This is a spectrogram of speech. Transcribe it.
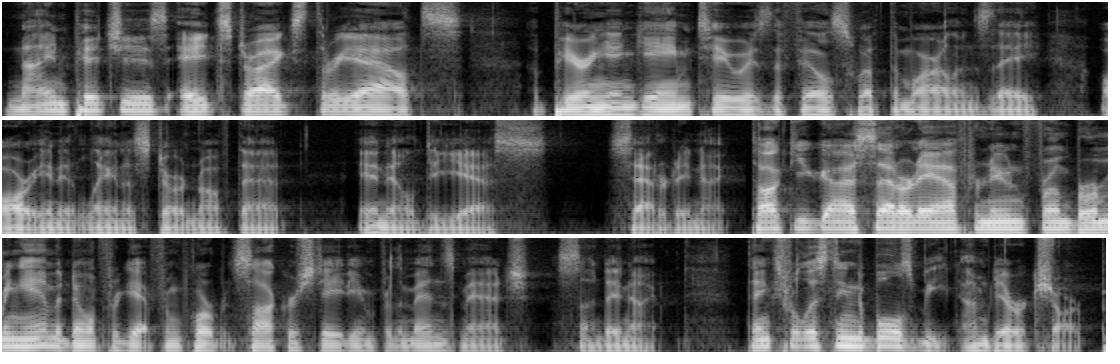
nine pitches, eight strikes, three outs, appearing in game two as the Phils swept the Marlins. They are in Atlanta starting off that NLDS Saturday night. Talk to you guys Saturday afternoon from Birmingham, and don't forget from Corbett Soccer Stadium for the men's match Sunday night. Thanks for listening to Bulls Beat. I'm Derek Sharp.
